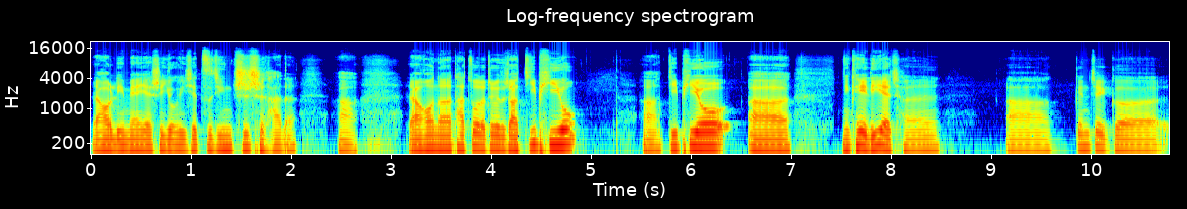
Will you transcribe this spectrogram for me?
然后里面也是有一些资金支持他的啊，然后呢，他做的这个叫 DPU 啊，DPU 呃，你可以理解成啊，跟这个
